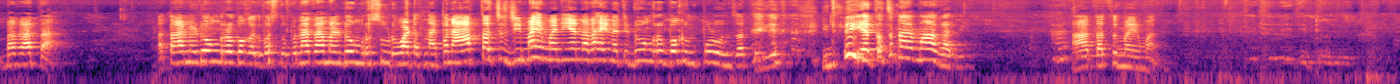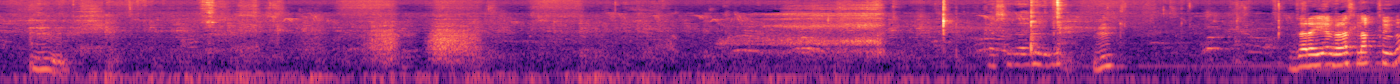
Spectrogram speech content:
बघा आता. आता आम्ही डोंगर बघत बसतो पण आता आम्हाला डोंगर सूड वाटत नाही. पण आताच जी महिमानी येणार आहे ना ती डोंगर बघून पळून जाते. येत- येतच नाही माघारी. आताच मेहमान. जरा वेगळाच लागतोय ग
